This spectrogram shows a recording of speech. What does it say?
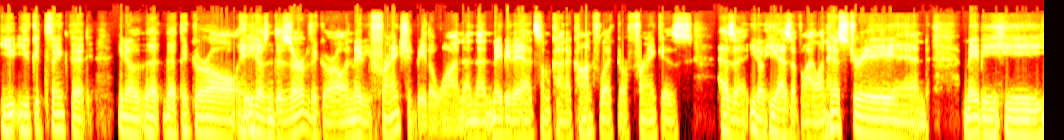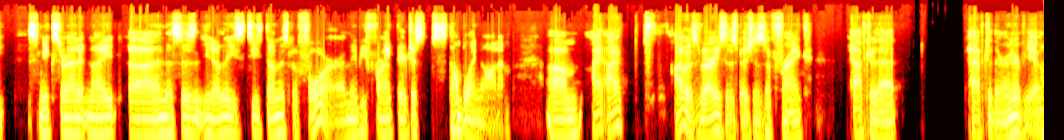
you you could think that you know that that the girl he doesn't deserve the girl and maybe Frank should be the one and then maybe they had some kind of conflict or Frank is has a you know he has a violent history and maybe he sneaks around at night uh, and this isn't you know he's he's done this before and maybe Frank they're just stumbling on him um, I, I I was very suspicious of Frank after that after their interview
